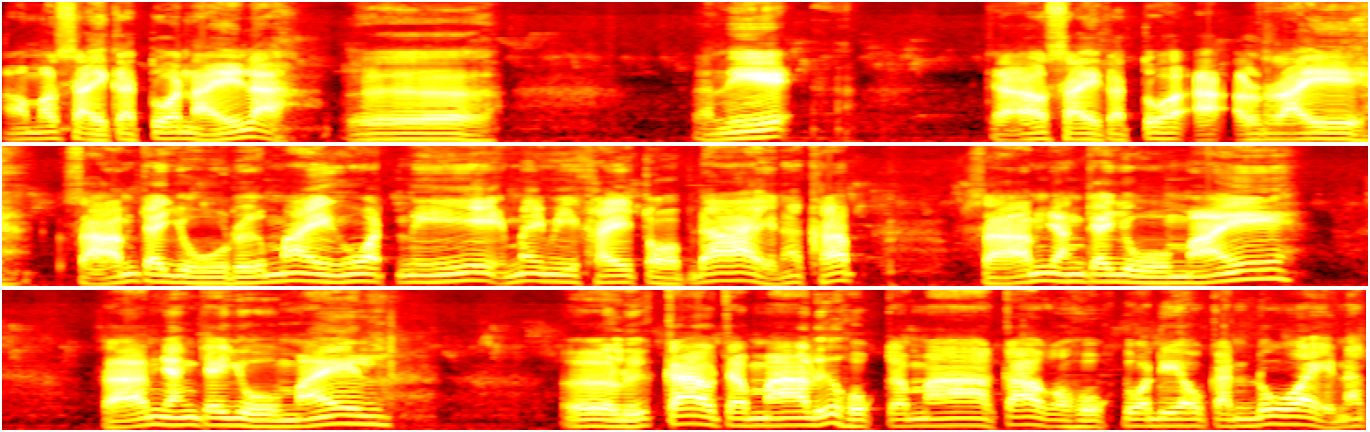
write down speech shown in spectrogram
เอามาใส่กับตัวไหนล่ะ เออ อันนี้จะเอาใส่กับตัวอะไรสามจะอยู่หรือไม่งวดนี้ไม่มีใครตอบได้นะครับสามยังจะอยู่ไหมสามยังจะอยู่ไหมเออหรือเก้าจะมาหรือหกจะมาเก้ากับหกตัวเดียวกันด้วยนะ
